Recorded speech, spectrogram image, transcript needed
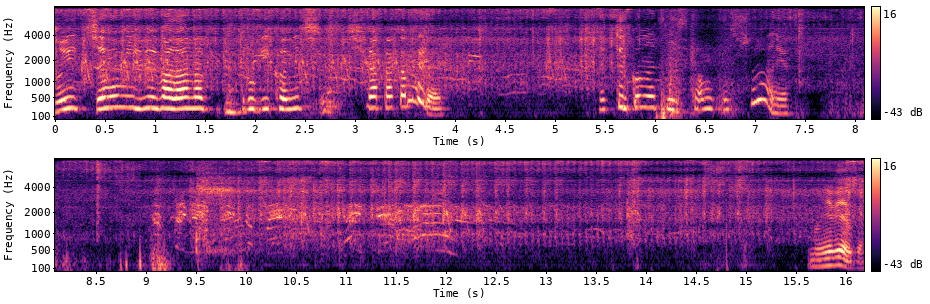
No i czemu mi wywala na drugi koniec świata kamerę? Jak tylko naciskam strzelanie. No nie wierzę.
